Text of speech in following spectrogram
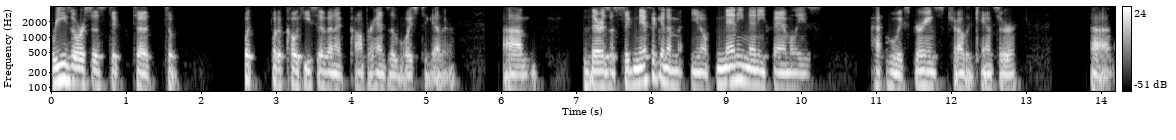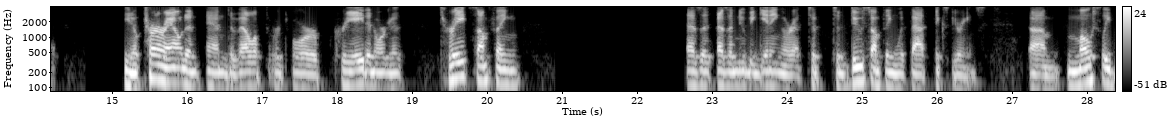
resources to to to put put a cohesive and a comprehensive voice together. Um, there's a significant, you know, many many families who experience childhood cancer, uh, you know, turn around and and develop or or create an organ, create something as a as a new beginning or a, to to do something with that experience. Um, mostly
